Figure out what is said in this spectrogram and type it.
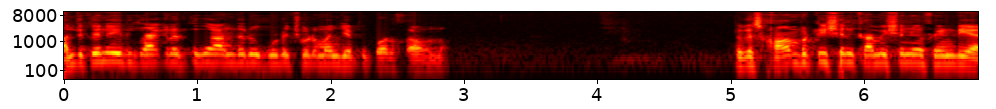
అందుకనే ఇది జాగ్రత్తగా అందరూ కూడా చూడమని చెప్పి కోరుతా ఉన్నాం. Because competition commission of India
